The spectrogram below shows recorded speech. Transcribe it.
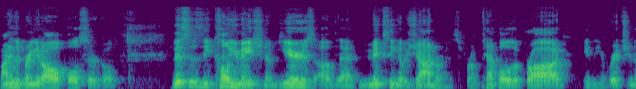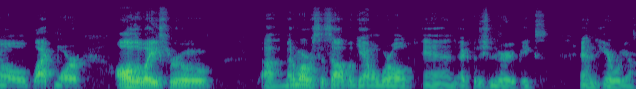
finally bring it all full circle. This is the culmination of years of that mixing of genres from Temple of the Frog in the original Blackmoor all the way through uh, Metamorphosis Alpha Gamma World and Expedition to Barrier Peaks. And here we are.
